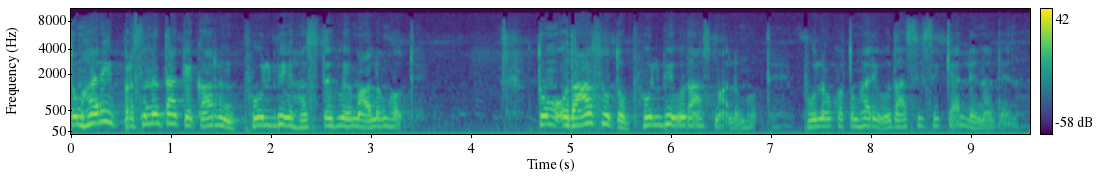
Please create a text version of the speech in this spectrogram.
तुम्हारी प्रसन्नता के कारण फूल भी हँसते हुए मालूम होते। तुम उदास हो तो फूल भी उदास मालूम होते। फूलों को तुम्हारी उदासी से क्या लेना देना?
